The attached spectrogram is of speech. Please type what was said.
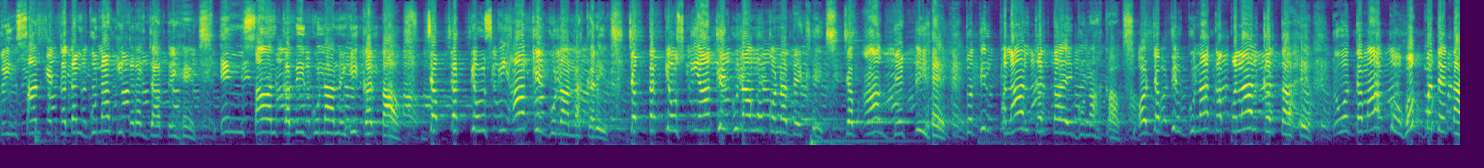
تو انسان کے قدم گناہ کی طرف جاتے ہیں۔ انسان کبھی گناہ نہیں کرتا۔ جب تک کہ اس کی آنکھیں گناہ نہ کرے، جب تک کہ اس کی آنکھیں گناہوں کو نہ دیکھے۔ جب آنکھ دیکھتی ہے تو دل پلان کرتا ہے گناہ کا، اور جب دل گناہ کا پلان کرتا ہے، تو وہ دماغ کو حکم دیتا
